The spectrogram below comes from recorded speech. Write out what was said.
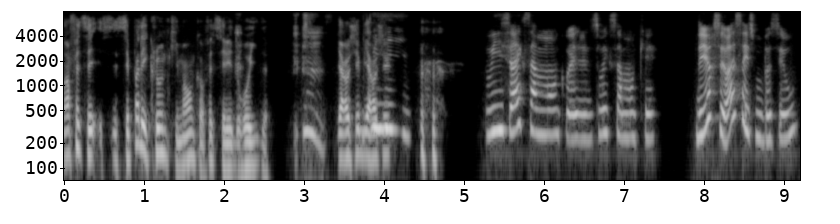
Non, en fait, c'est pas les clones qui manquent, en fait, c'est les droïdes. bien reçu, bien reçu. Oui, c'est vrai que ça me manque, ouais, j'ai trouvé que ça manquait. D'ailleurs, c'est vrai, ça, ils sont passés où?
